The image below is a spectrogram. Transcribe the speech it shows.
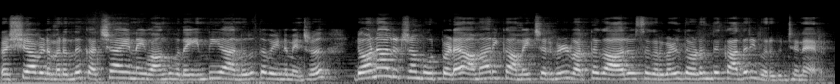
ரஷ்யாவிடமிருந்து கச்சா எண்ணெய் வாங்குவதை இந்தியா நிறுத்த வேண்டும் என்று டொனால்டு ட்ரம்ப் உட்பட அமெரிக்க அமைச்சர்கள் வர்த்தக ஆலோசகர்கள் தொடர்ந்து கதறி வருகின்றனர்.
